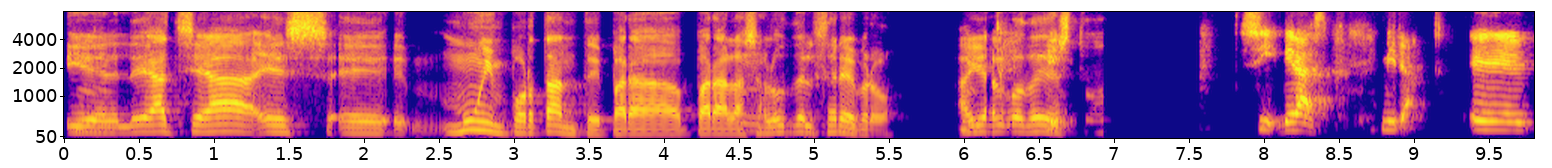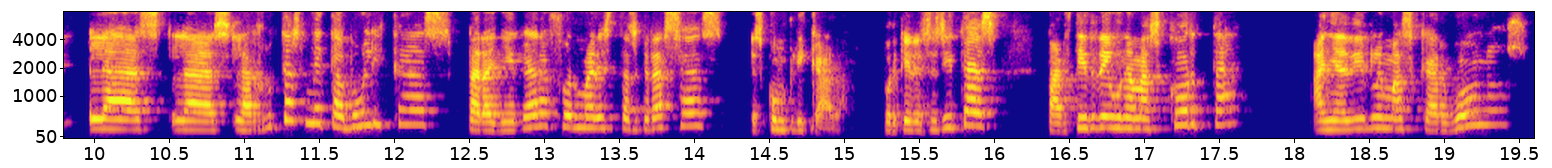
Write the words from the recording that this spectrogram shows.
y Mm. el DHA es eh, muy importante para, para la Mm. salud del cerebro. ¿Hay Mm. algo de Sí. esto? Sí, verás, mira, eh, las, las- las rutas metabólicas para llegar a formar estas grasas es complicada, porque necesitas partir de una más corta, añadirle más carbonos,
